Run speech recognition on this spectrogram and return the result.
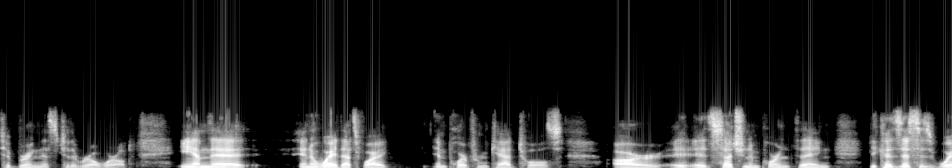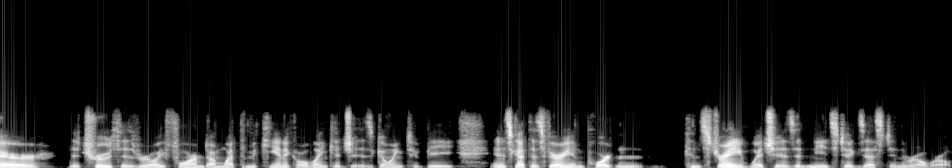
to bring this to the real world. And that in a way, that's why import from CAD tools are is such an important thing because this is where the truth is really formed on what the mechanical linkage is going to be. And it's got this very important constraint, which is it needs to exist in the real world.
